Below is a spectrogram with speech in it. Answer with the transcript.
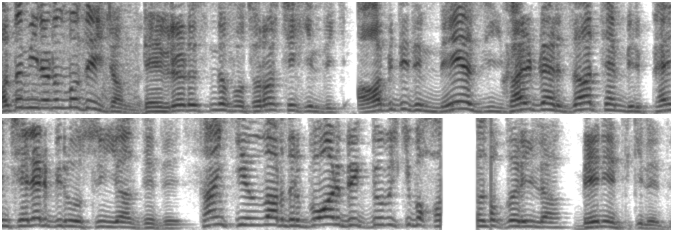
Adam inanılmaz heyecanlı. Devre arasında fotoğraf çekildik. Abi dedim ne yazayım? Kalpler zaten bir pençeler bir olsun yaz dedi. Sanki yıllardır bu anı bekliyormuş gibi hesaplarıyla beni etkiledi.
